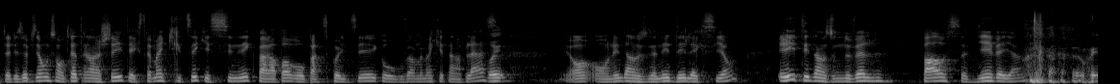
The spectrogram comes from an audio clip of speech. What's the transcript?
tu as des opinions qui sont très tranchées, tu es extrêmement critique et cynique par rapport aux partis politiques, au gouvernement qui est en place. Oui. On, on est dans une année d'élection et tu es dans une nouvelle passe bienveillante. oui.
